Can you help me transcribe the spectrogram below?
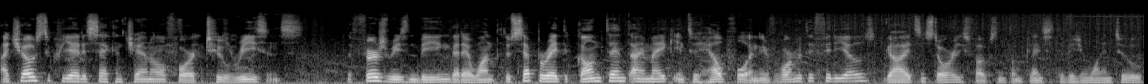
I chose to create a second channel for two reasons. The first reason being that I want to separate the content I make into helpful and informative videos, guides and stories focused on Tom Division 1 and 2,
